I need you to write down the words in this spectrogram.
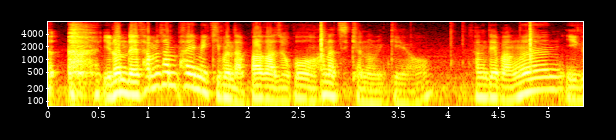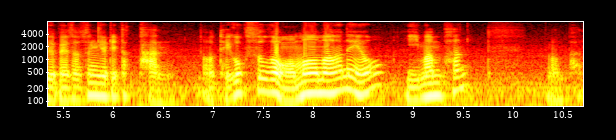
이런데 338이 기분 나빠가지고 하나 지켜놓을게요. 상대방은 2급에서 승률이 딱 반. 어, 대국수가 어마어마하네요. 2만 판? 2만 판.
